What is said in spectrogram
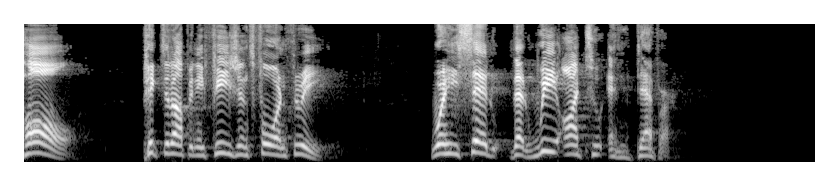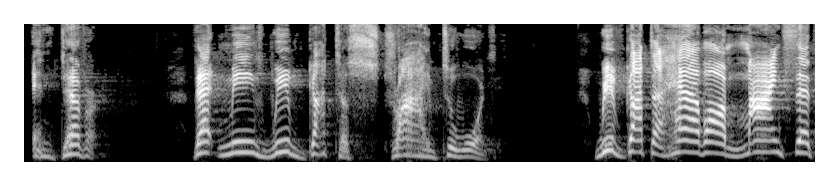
Paul picked it up in Ephesians 4 and 3, where he said that we are to endeavor. Endeavor. That means we've got to strive towards it. We've got to have our mindset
